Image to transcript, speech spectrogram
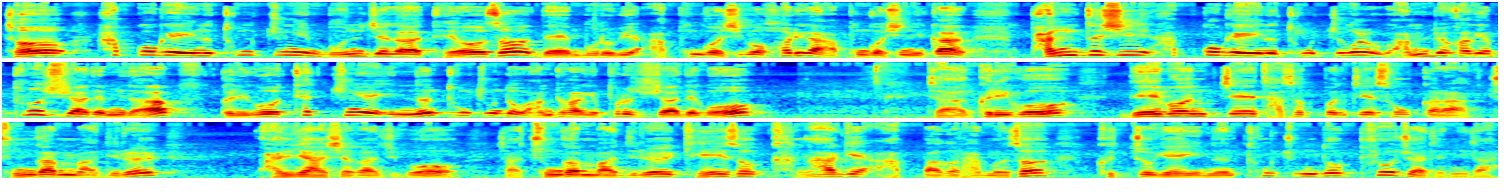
저 합곡에 있는 통증이 문제가 되어서 내 무릎이 아픈 것이고 허리가 아픈 것이니까 반드시 합곡에 있는 통증을 완벽하게 풀어주셔야 됩니다. 그리고 태충에 있는 통증도 완벽하게 풀어주셔야 되고 자 그리고 네 번째 다섯 번째 손가락 중간 마디를 관리하셔가지고 자 중간 마디를 계속 강하게 압박을 하면서 그쪽에 있는 통증도 풀어줘야 됩니다.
